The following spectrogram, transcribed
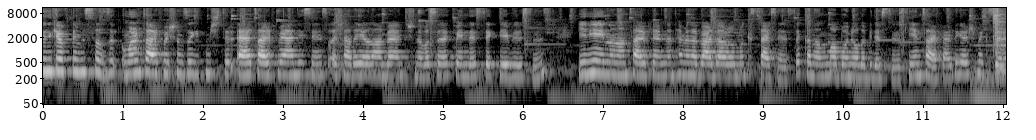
Sini köftemiz hazır. Umarım tarif hoşunuza gitmiştir. Eğer tarifi beğendiyseniz aşağıda yer alan beğen tuşuna basarak beni destekleyebilirsiniz. Yeni yayınlanan tariflerimden hemen haberdar olmak isterseniz de kanalıma abone olabilirsiniz. Yeni tariflerde görüşmek üzere.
